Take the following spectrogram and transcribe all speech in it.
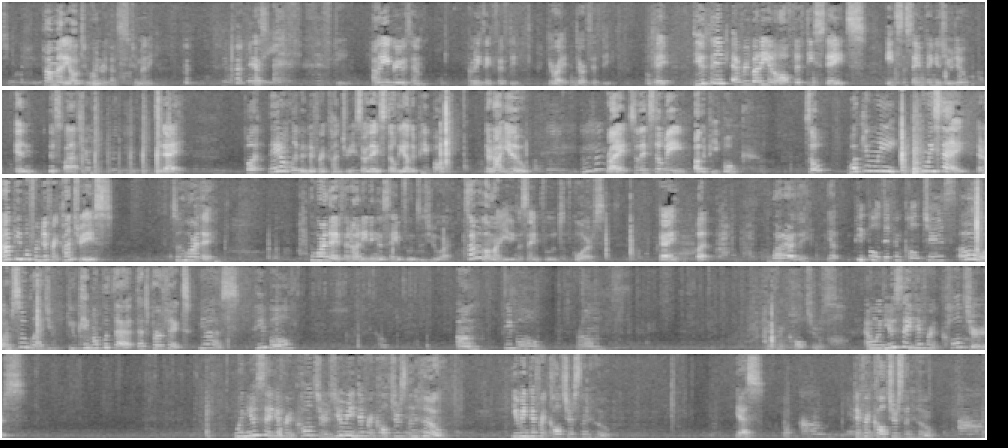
200. How many? Oh, 200. That's too many. Yes. 30. 50. How many agree with him? How many think 50? You're right, there are 50. Okay? Do you think everybody in all 50 states eats the same thing as you do in this classroom today? But they don't live in different countries. Are they still the other people? They're not you, Mm-hmm. right? So they'd still be other people. So what can we we say? They're not people from different countries. So who are they? Who are they if they're not eating the same foods as you are? Some of them are eating the same foods, of course. Okay? But what are they? Yep. People with different cultures. Oh, I'm so glad you, you came up with that. That's perfect. Yes. People. Um, people from different cultures. And when you say different cultures, when you say different cultures, you mean different cultures than who? You mean different cultures than who? Yes? Um, Different cultures than who? Um,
